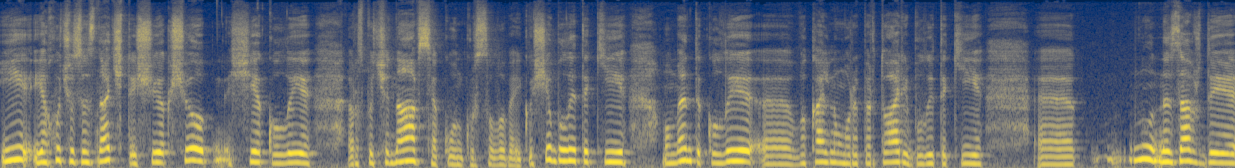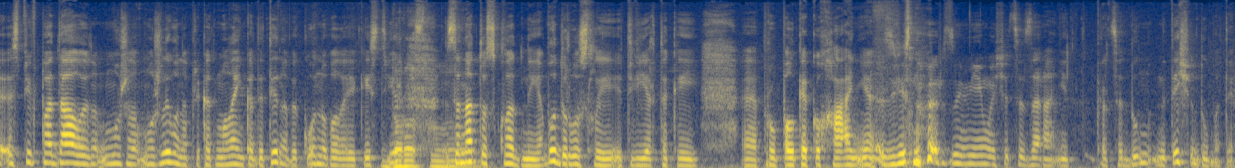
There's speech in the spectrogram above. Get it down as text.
І я хочу зазначити, що якщо ще коли розпочинався конкурс Соловейко, ще були такі моменти, коли е, в вокальному репертуарі були такі, е, ну не завжди співпадали. Можливо, наприклад, маленька дитина виконувала якийсь твір Дорослу- занадто складний, або дорослий твір такий е, про палке кохання. Звісно, ми розуміємо, що це зарані про це дум... не те, що думати,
